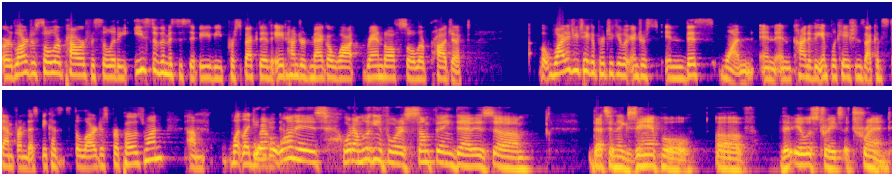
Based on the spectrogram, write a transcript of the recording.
or largest solar power facility east of the Mississippi, the prospective 800 megawatt Randolph Solar Project but why did you take a particular interest in this one and, and kind of the implications that could stem from this because it's the largest proposed one? Um, what led you well, to do that? One is what I'm looking for is something that is um, that's an example of that illustrates a trend.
